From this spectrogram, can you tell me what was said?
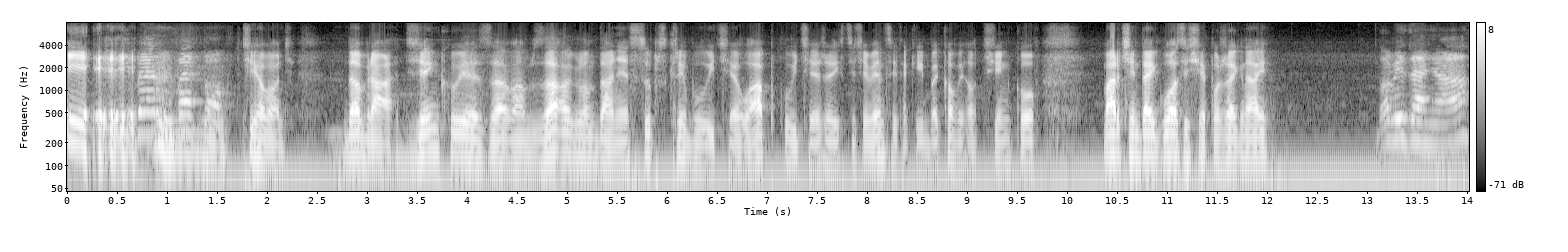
Liberum veto! Cicho bądź. Dobra, dziękuję za wam za oglądanie. Subskrybujcie, łapkujcie, jeżeli chcecie więcej takich bekowych odcinków. Marcin, daj głos i się pożegnaj. Do widzenia!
